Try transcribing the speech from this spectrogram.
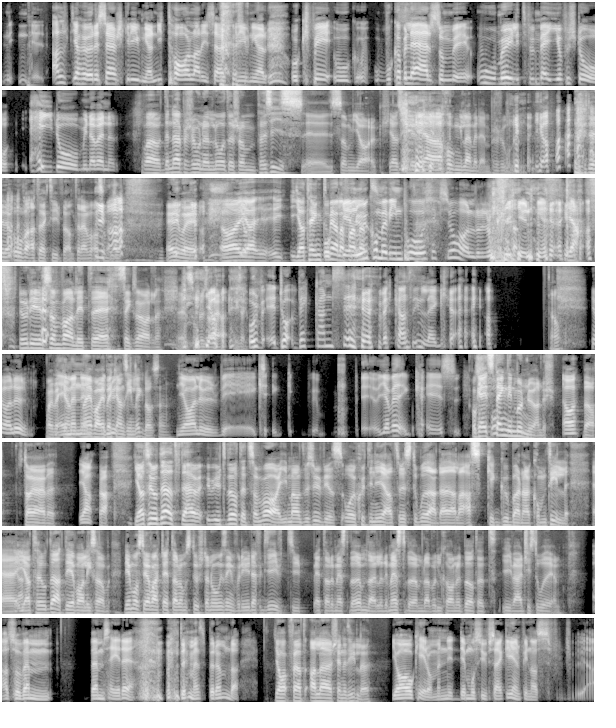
allt jag hör är särskrivningar, ni talar i särskrivningar och, fe, och, och vokabulär som är omöjligt för mig att förstå. Hej då, mina vänner. Wow, den där personen låter som precis eh, som jag. Jag skulle vilja hångla med den personen. Ja. Det är åh vad attraktivt allt det där var. Ja. Anyway, ja, jag, jag tänkte Och mig i alla eh, fall nu att... kommer vi in på sexualrådgivning. Ja, då blir det som vanligt eh, sexual, eh, som du sa. Ja. Ja, Exakt. och då, veckans, veckans inlägg. ja. Ja. ja, eller hur? Är Nej, veckan, men, nej, vad är nu- veckans inlägg då? Så- Ja, eller hur? Ex- Jag vet... eh, Okej, stäng din mun nu Anders. Ja, Bra, så tar jag över. ja. Ja. Jag trodde att det här utbrottet som var i Mount Vesuvius år 79, alltså det stora där alla askgubbarna kom till. Eh, Jag trodde att det var liksom, det måste ju ha varit ett av de största någonsin, för det är ju definitivt typ ett av de mest berömda, eller det mest berömda vulkanutbrottet i världshistorien. Alltså, vem, vem säger det? det mest berömda? Ja, för att alla känner till det. Ja, okej då, men det måste ju säkerligen finnas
